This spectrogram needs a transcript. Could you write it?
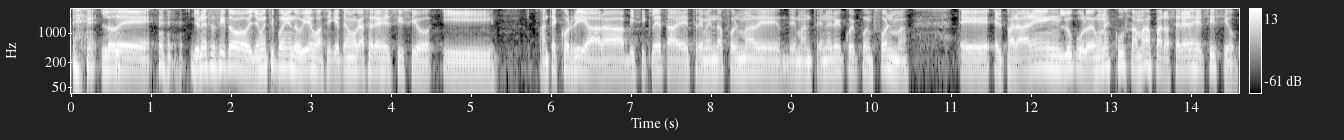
lo de. Yo necesito. Yo me estoy poniendo viejo, así que tengo que hacer ejercicio. Y antes corría, ahora bicicleta es tremenda forma de, de mantener el cuerpo en forma. Eh, el parar en Lúpulo es una excusa más para hacer el ejercicio.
